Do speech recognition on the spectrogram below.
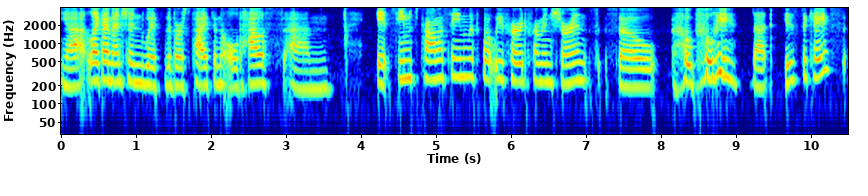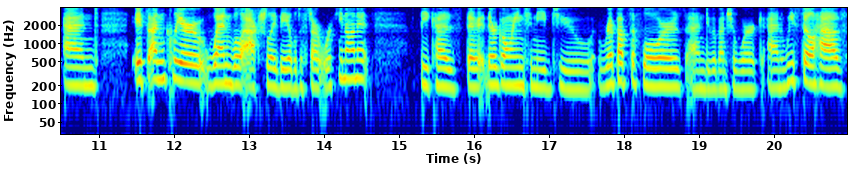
yeah, like I mentioned with the burst pipe in the old house, um, it seems promising with what we've heard from insurance, so hopefully that is the case. And it's unclear when we'll actually be able to start working on it because they're they're going to need to rip up the floors and do a bunch of work. And we still have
